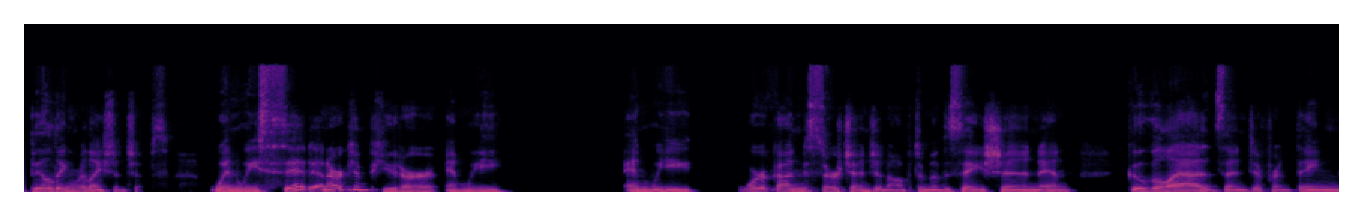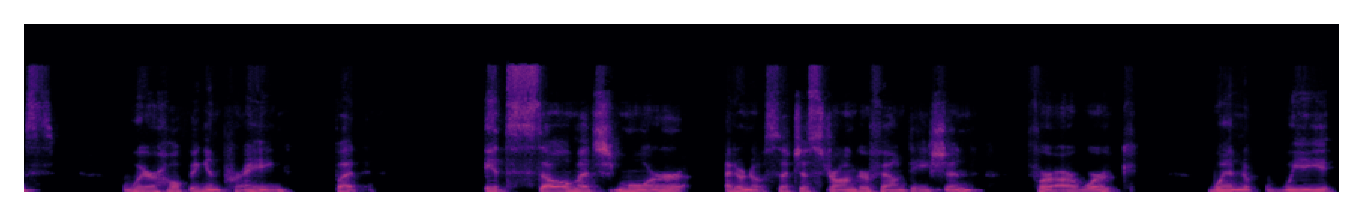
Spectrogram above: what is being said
building relationships. When we sit at our computer and we and we work on search engine optimization and Google ads and different things, we're hoping and praying, but it's so much more, I don't know, such a stronger foundation for our work when we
